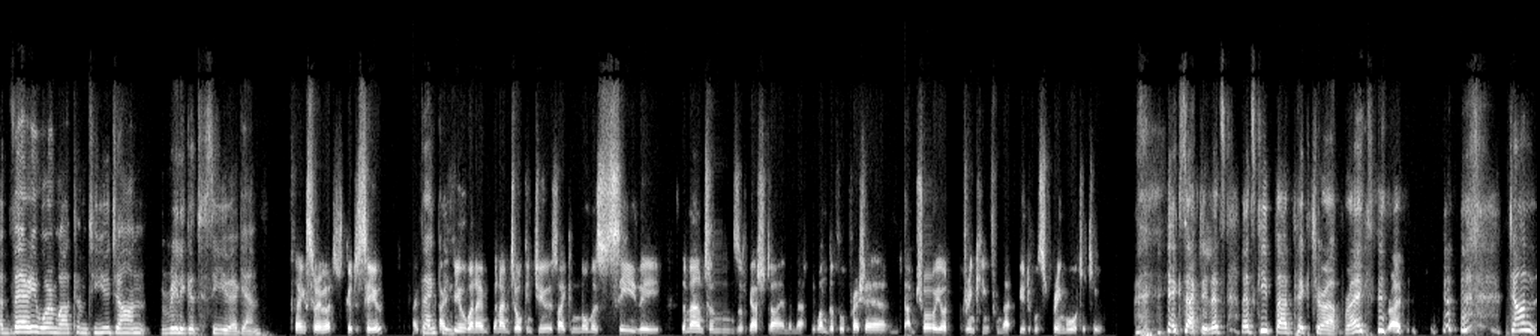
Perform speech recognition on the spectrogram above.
A very warm welcome to you, John. Really good to see you again. Thanks very much. Good to see you. I, Thank I you. feel when I'm when I'm talking to you, as I can almost see the the mountains of Gastein and that wonderful fresh air. I'm sure you're drinking from that beautiful spring water too. exactly. Let's let's keep that picture up, right? Right. John,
